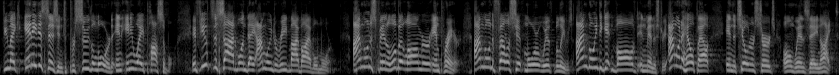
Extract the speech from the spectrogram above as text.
if you make any decision to pursue the Lord in any way possible, if you decide one day, I'm going to read my Bible more, I'm going to spend a little bit longer in prayer. I'm going to fellowship more with believers. I'm going to get involved in ministry. I'm going to help out in the children's church on Wednesday night,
